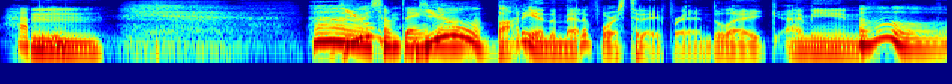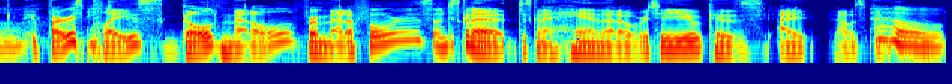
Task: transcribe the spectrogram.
happy Mm. or something. You no. bodying the metaphors today, friend. Like, I mean, Oh, first place gold medal for metaphors. I'm just gonna just gonna hand that over to you because I that was. Oh,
